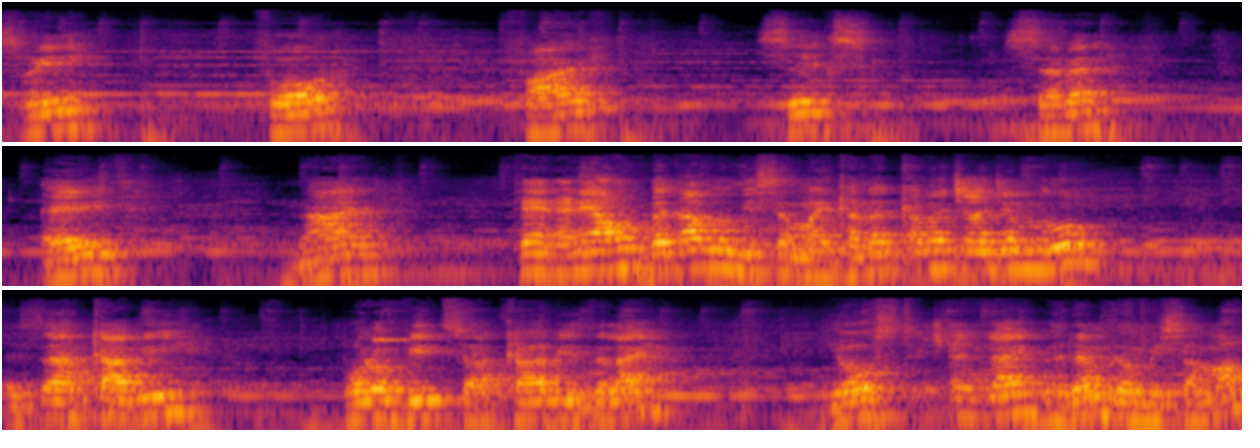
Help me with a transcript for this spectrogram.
three four five six seven eight nine ten። እኔ አሁን በጣም ነው የሚሰማኝ ከመቀመጫ ጀምሮ እዛ አካባቢ ቦሎቢት አካባቢ እዚ ላይ የውስጥ ጭን ላይ በደንብ ነው የሚሰማው።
